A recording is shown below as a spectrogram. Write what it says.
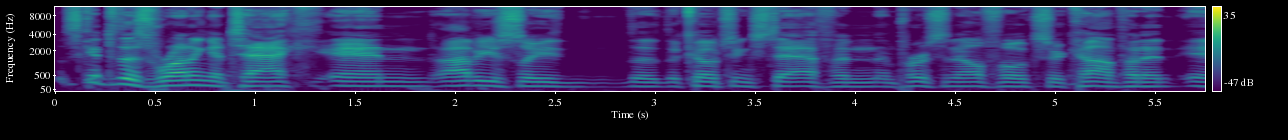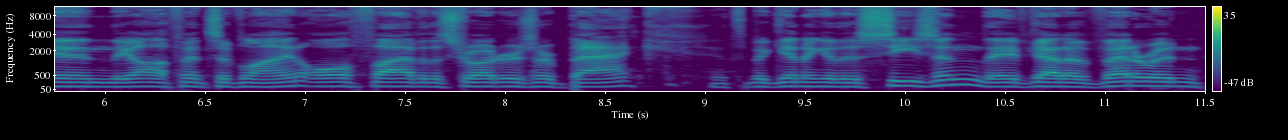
Let's get to this running attack, and obviously the, the coaching staff and, and personnel folks are confident in the offensive line. All five of the starters are back at the beginning of the season. They've got a veteran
